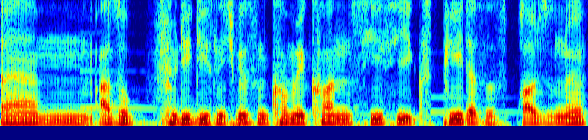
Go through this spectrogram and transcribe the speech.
Ähm, also für die, die es nicht wissen, Comic-Con, CCXP, das ist so eine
